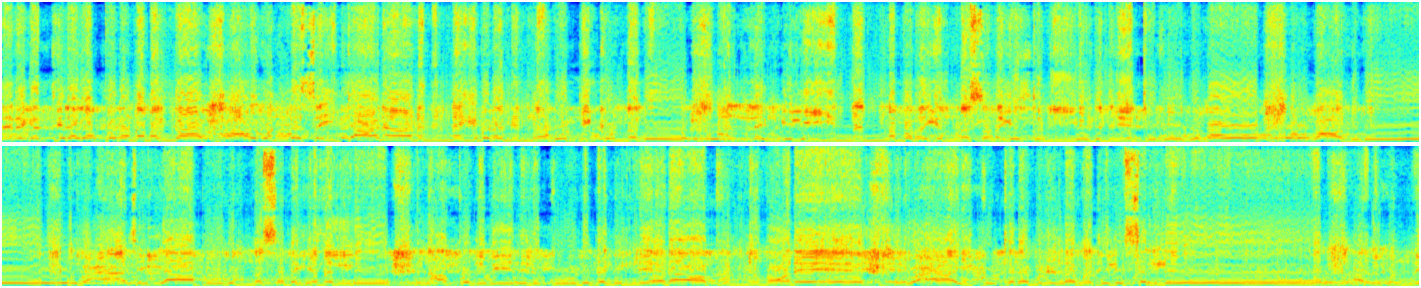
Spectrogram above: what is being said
നരകത്തിലകപ്പെടണമല്ലോ. അതുകൊണ്ട് സൈത്താനാണ് നിന്നെ ഇവിടെ നിന്ന് ഓട്ടിക്കുന്നത്. അല്ലെങ്കിൽ ഈ നന്മ പറയുന്ന സമയത്ത് നീ എഴുന്നേറ്റ് പോകുമോ? അള്ളാഹുവേ ചെയ്യാൻ പോകുന്ന സമയമല്ലേ? നാൽപ്പത് പേരിൽ കൂടുതലില്ലേടാ പൊന്നുമോനെ. ദുആയിക്ക് ഉത്തരമുള്ള മജിലിസല്ലേ? അതുകൊണ്ട്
